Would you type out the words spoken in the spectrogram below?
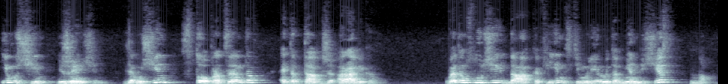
и мужчин и женщин. Для мужчин 100% это также арабика. В этом случае, да, кофеин стимулирует обмен веществ, но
